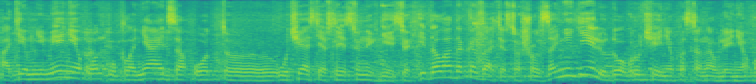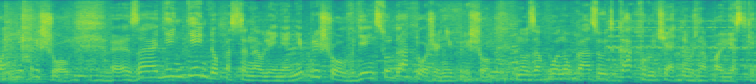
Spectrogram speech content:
а тем не менее он уклоняется от э, участия в следственных действиях. И дала доказательство, что за неделю до вручения постановления он не пришел. Э, За один день до постановления не пришел. В день суда тоже не пришел. Но закон указывает, как вручать нужно повестки.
